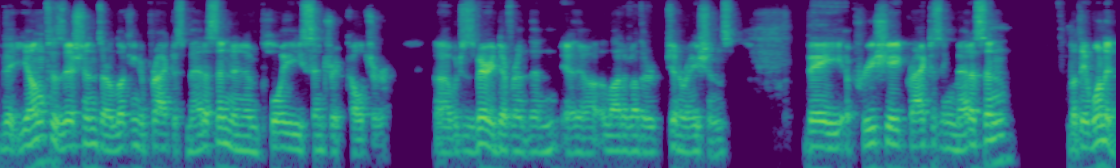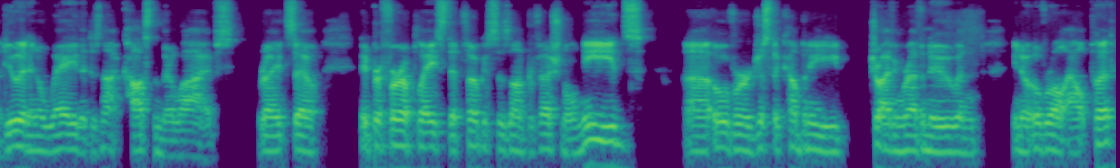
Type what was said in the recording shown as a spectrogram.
that young physicians are looking to practice medicine in an employee centric culture uh, which is very different than you know, a lot of other generations. They appreciate practicing medicine, but they want to do it in a way that does not cost them their lives, right? So they prefer a place that focuses on professional needs uh, over just the company driving revenue and you know overall output.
